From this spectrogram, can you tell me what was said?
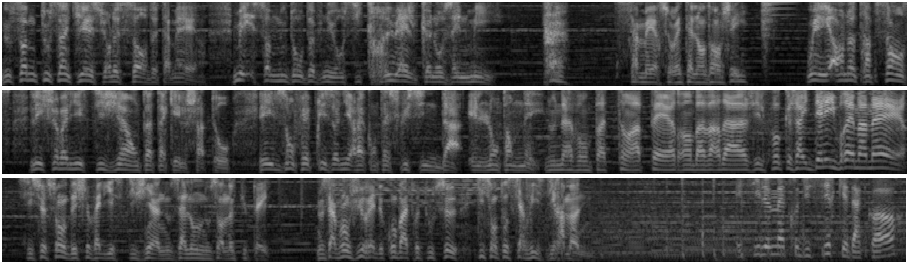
Nous sommes tous inquiets sur le sort de ta mère. Mais sommes-nous donc devenus aussi cruels que nos ennemis? Sa mère serait-elle en danger? Oui, en notre absence, les chevaliers stygiens ont attaqué le château. Et ils ont fait prisonnière la comtesse Lucinda et l'ont emmenée. Nous n'avons pas de temps à perdre en bavardage, il faut que j'aille délivrer ma mère Si ce sont des chevaliers stygiens, nous allons nous en occuper. Nous avons juré de combattre tous ceux qui sont au service d'Iramon. Et si le maître du cirque est d'accord,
